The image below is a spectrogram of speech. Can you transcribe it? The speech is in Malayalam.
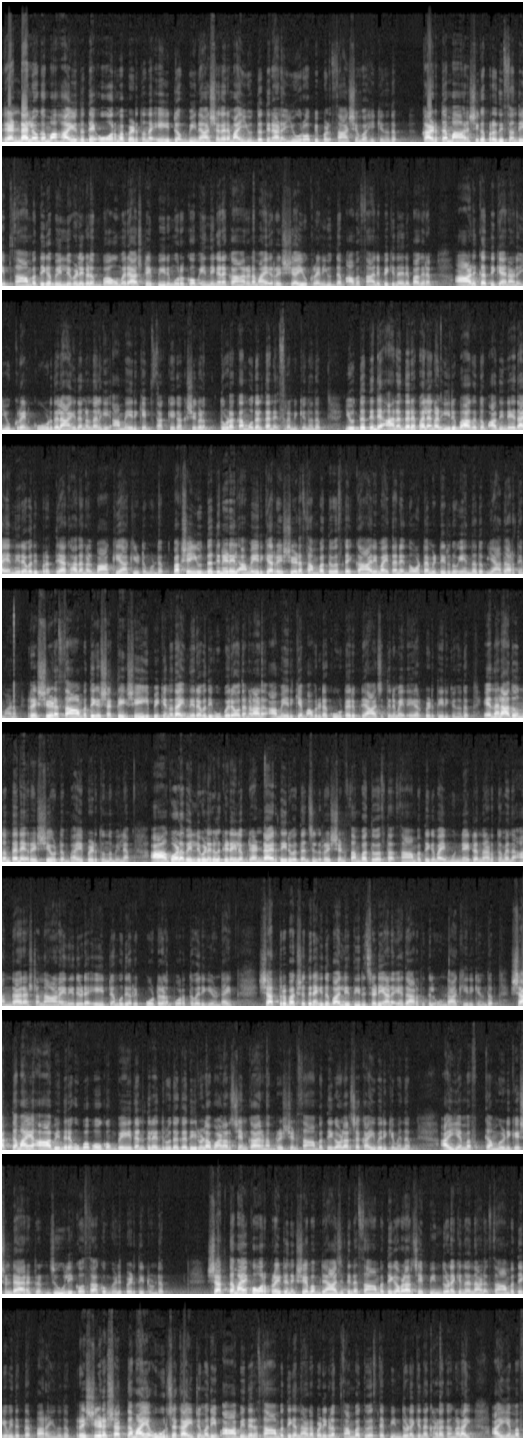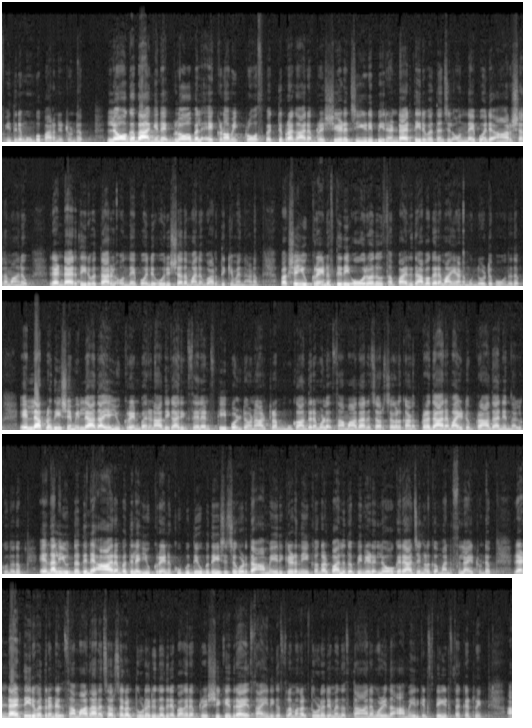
രണ്ടാം ലോക മഹായുദ്ധത്തെ ഓർമ്മപ്പെടുത്തുന്ന ഏറ്റവും വിനാശകരമായ യുദ്ധത്തിനാണ് യൂറോപ്പ് ഇപ്പോൾ സാക്ഷ്യം വഹിക്കുന്നത്. കടുത്ത മാനസിക പ്രതിസന്ധിയും സാമ്പത്തിക വെല്ലുവിളികളും ഭൗമരാഷ്ട്രീയ പിരിമുറുക്കവും എന്നിങ്ങനെ കാരണമായി റഷ്യ യുക്രൈൻ യുദ്ധം അവസാനിപ്പിക്കുന്നതിന് പകരം ആളിക്കത്തിക്കാനാണ് യുക്രൈൻ കൂടുതൽ ആയുധങ്ങൾ നൽകി അമേരിക്കയും സഖ്യകക്ഷികളും തുടക്കം മുതൽ തന്നെ ശ്രമിക്കുന്നത്. യുദ്ധത്തിന്റെ അനന്തരഫലങ്ങൾ ഇരുഭാഗത്തും അതിന്റെതായ നിരവധി പ്രത്യാഘാതങ്ങൾ ബാക്കിയാക്കിയിട്ടുമുണ്ട്. പക്ഷേ യുദ്ധത്തിനിടയിൽ അമേരിക്ക റഷ്യയുടെ സമ്പദ് വ്യവസ്ഥയെ കാര്യമായി തന്നെ നോട്ടമിട്ടിരുന്നു എന്നതും യാഥാർത്ഥ്യമാണ്. റഷ്യയുടെ സാമ്പത്തിക ശക്തി ക്ഷയിപ്പിക്കുന്നതായി നിരവധി ഉപരോധങ്ങളാണ് അമേരിക്കയും അവരുടെ കൂട്ടരും രാജ്യത്തിനുമേൽ ഏർപ്പെടുത്തിയിരിക്കുന്നത്. എന്നാൽ അതൊന്നും തന്നെ റഷ്യയൊട്ടും ഭയപ്പെടുത്തുന്നുമില്ല. ആഗോള വെല്ലുവിളികൾക്കിടയിലും രണ്ടായിരത്തി ഇരുപത്തഞ്ചിൽ റഷ്യൻ സമ്പദ് വ്യവസ്ഥ സാമ്പത്തികമായി മുന്നേറ്റം നടത്തുമെന്ന അന്താരാഷ്ട്ര നാണയനിധിയുടെ ഏറ്റവും പുതിയ റിപ്പോർട്ടുകളും പുറത്തു വരികയുണ്ടായി. ശത്രുപക്ഷത്തിന് ഇത് വലിയ തിരിച്ചടിയാണ് യഥാർത്ഥത്തിൽ ഉണ്ടാക്കിയിരിക്കുന്നത്. ശക്തമായ ആഭ്യന്തര ഉപഭോഗവും വേതനത്തിലെ ദ്രുതഗതിയിലുള്ള വളർച്ചയും കാരണം റഷ്യൻ സാമ്പത്തിക വളർച്ച കൈവരിക്കുമെന്ന് I M F communication director Julie കൊസാക്കും വെളിപ്പെടുത്തിയിട്ടുണ്ട്. ശക്തമായ കോർപ്പറേറ്റ് നിക്ഷേപം രാജ്യത്തിന്റെ സാമ്പത്തിക വളർച്ചയെ പിന്തുണയ്ക്കുന്നുവെന്നാണ് സാമ്പത്തിക വിദഗ്ധർ പറയുന്നത്. റഷ്യയുടെ ശക്തമായ ഊർജ കയറ്റുമതിയും ആഭ്യന്തര സാമ്പത്തിക നടപടികളും സമ്പദ്വ്യവസ്ഥയെ പിന്തുണയ്ക്കുന്ന ഘടകങ്ങളായി ഐ എം എഫ് ഇതിനു മുമ്പ് പറഞ്ഞിട്ടുണ്ട്. ലോകബാങ്കിന്റെ ഗ്ലോബൽ എക്കണോമിക് പ്രോസ്പെക്ട് പ്രകാരം റഷ്യയുടെ ജി ഡി പി രണ്ടായിരത്തി ഇരുപത്തഞ്ചിൽ ഒന്നേ പോയിന്റ് ആറ് ശതമാനവും രണ്ടായിരത്തി ഇരുപത്തി ആറിൽ ഒന്നേ പോയിന്റ് ഒരു ശതമാനം വർദ്ധിക്കുമെന്നാണ്. പക്ഷേ യുക്രൈന്റെ സ്ഥിതി ഓരോ ദിവസം പരിതാപകരമായാണ് മുന്നോട്ട് പോകുന്നത്. എല്ലാ പ്രതീക്ഷയും ഇല്ലാതായ യുക്രൈൻ ഭരണാധികാരി സെലൻസ്കി ഇപ്പോൾ ഡൊണാൾഡ് ട്രംപ് മുഖാന്തരമുള്ള സമാധാന ചർച്ചകൾക്കാണ് പ്രധാനമായിട്ടും പ്രാധാന്യം നൽകുന്നത്. എന്നാൽ യുദ്ധത്തിന്റെ ആരംഭത്തിലെ യുക്രൈന് കുബുദ്ധി ഉപദേശിച്ചു കൊടുത്ത അമേരിക്കയുടെ നീക്കങ്ങൾ പലതും പിന്നീട് ലോകരാജ്യങ്ങൾക്ക് മനസ്സിലായിട്ടുണ്ട്. രണ്ടായിരത്തി ഇരുപത്തിരണ്ടിൽ സമാധാന ചർച്ചകൾ തുടരുന്നതിന് പകരം റഷ്യക്കെതിരായ സൈനിക ശ്രമങ്ങൾ തുടരുമെന്ന് സ്ഥാനമൊഴിയുന്ന American state secretary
